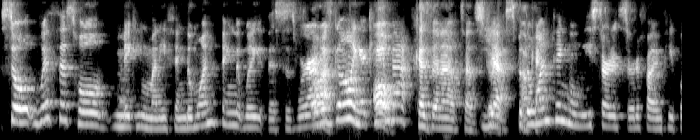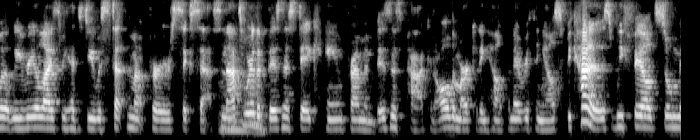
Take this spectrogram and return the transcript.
So with this whole making money thing, the one thing that we this is where I was going. It came oh, back. Because then I'll tell the story. Yes, but okay. the one thing when we started certifying people that we realized we had to do was set them up for success. And that's mm-hmm. where the mm-hmm. business day came from and business pack and all the marketing help and everything else because we failed so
